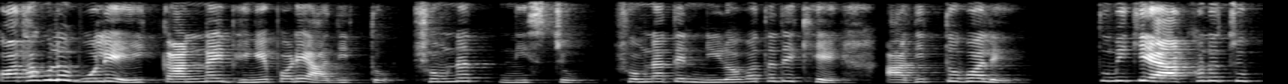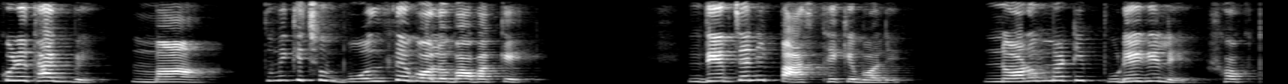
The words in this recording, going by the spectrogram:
কথাগুলো বলেই কান্নায় ভেঙে পড়ে আদিত্য। সোমনাথ নিশ্চুপ। সোমনাথের নীরবতা দেখে আদিত্য বলে তুমি কি এখনও চুপ করে থাকবে? মা, তুমি কিছু বলতে বলো বাবাকে। দেবযানী পাশ থেকে বলে, নরম মাটি পুড়ে গেলে শক্ত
